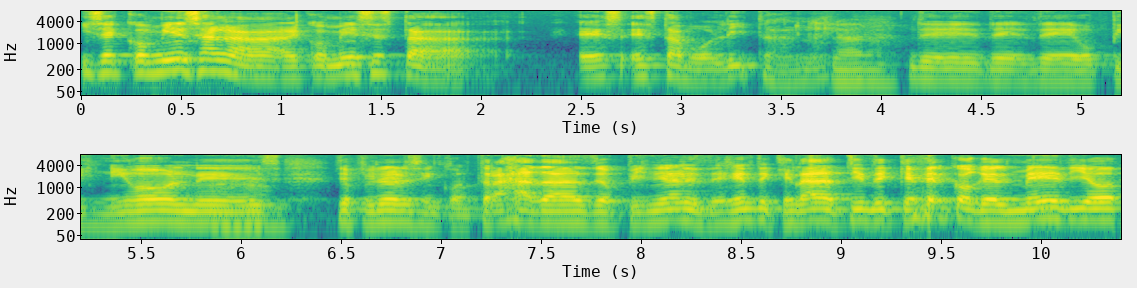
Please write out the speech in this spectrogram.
Y se comienzan a, comienza esta, es esta bolita, ¿no? Claro. De, de, de opiniones, de opiniones encontradas, de opiniones de gente que nada tiene que ver con el medio,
